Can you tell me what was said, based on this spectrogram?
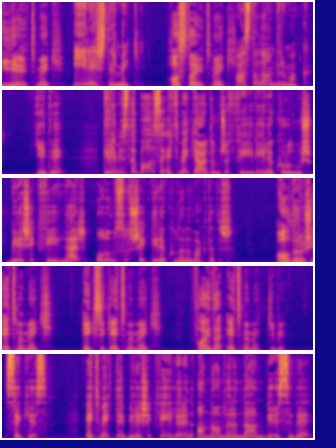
iyi etmek, iyileştirmek, hasta etmek, hastalandırmak. 7. Dilimizde bazı etmek yardımcı fiiliyle kurulmuş bileşik fiiller olumsuz şekliyle kullanılmaktadır. aldırış etmemek, eksik etmemek, fayda etmemek gibi. 8. Etmekli bileşik fiillerin anlamlarından birisi de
